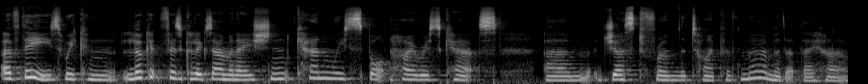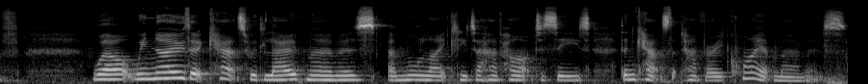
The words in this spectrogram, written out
Of these, we can look at physical examination. Can we spot high risk cats um, just from the type of murmur that they have. Well, we know that cats with loud murmurs are more likely to have heart disease than cats that have very quiet murmurs.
